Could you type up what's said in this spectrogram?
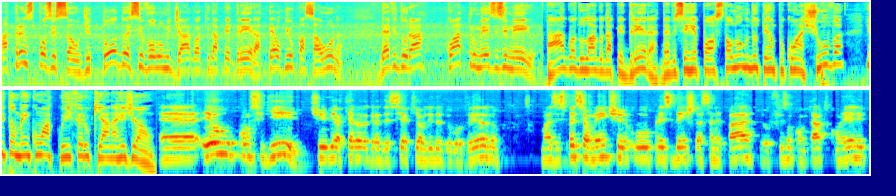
a transposição de todo esse volume de água aqui da Pedreira até o rio Passaúna deve durar quatro meses e meio. A água do Lago da Pedreira deve ser reposta ao longo do tempo com a chuva e também com o aquífero que há na região. É, eu consegui, tive, quero agradecer aqui ao líder do governo, mas especialmente o presidente da Sanepar, eu fiz um contato com ele,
